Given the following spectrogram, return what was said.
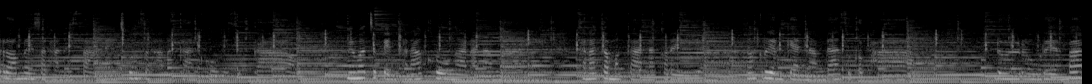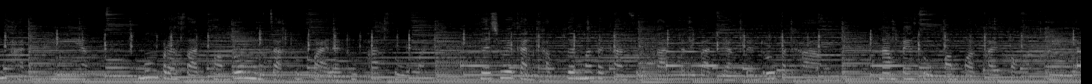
ดล้อมในสถานศึกษาในช่วงสถานการณ์โควิด -19 ไม่ว่าจะเป็นคณะครูงานอนามัย คณะกรรมการนักเรียน นักเรียนแกนนำด้านสุขภาพ โดยโรงเรียนบ้านผานเที่ยง มุ่งประสานความร่วมมือจากทุกฝ่ายและทุกภาคส่วน เพื่อช่วยกันขับเคลื่อนมาตรการสู่การปฏิบัติอย่างเป็นรูปธรรมนำไปสู่ความปลอดภัยของนักเรียน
